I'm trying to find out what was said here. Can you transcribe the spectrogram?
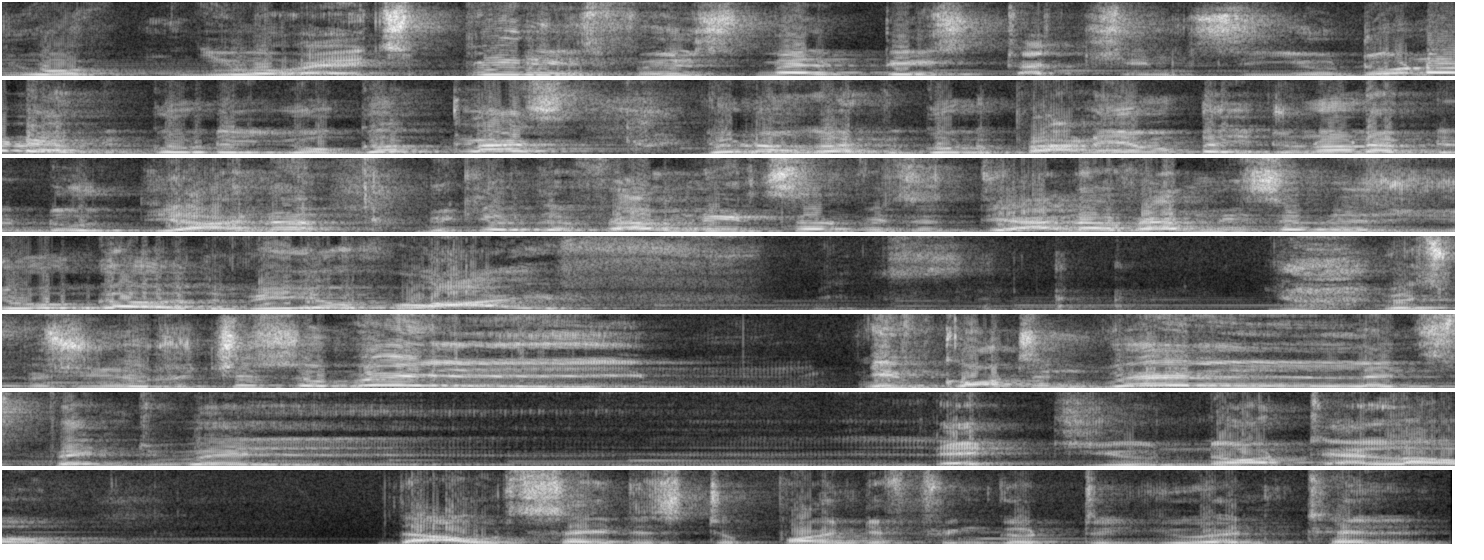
You you have experience, feel, smell, taste, touch, and see. You do not have to go to yoga class. You do not have to go to pranayama class. You do not have to do dhyana because the family itself is dhyana. Family itself is yoga, the way of life. Yes. Especially riches are well, if gotten well and spent well let you not allow the outsiders to point a finger to you and tell,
